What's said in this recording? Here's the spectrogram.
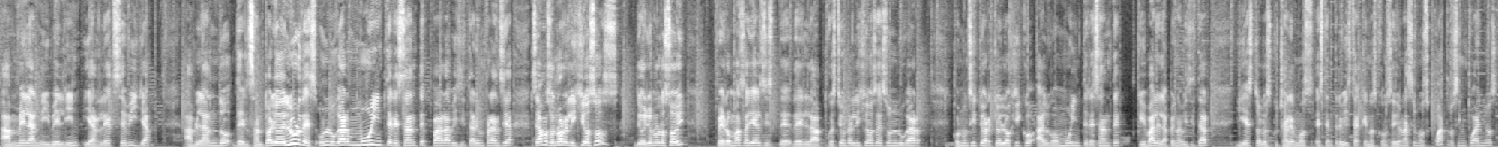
a Melanie Belín y Arlette Sevilla hablando del santuario de Lourdes, un lugar muy interesante para visitar en Francia, seamos o no religiosos, digo yo no lo soy, pero más allá de, la cuestión religiosa es un lugar con un sitio arqueológico, algo muy interesante que vale la pena visitar y esto lo escucharemos, esta entrevista que nos concedieron hace unos 4 o 5 años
